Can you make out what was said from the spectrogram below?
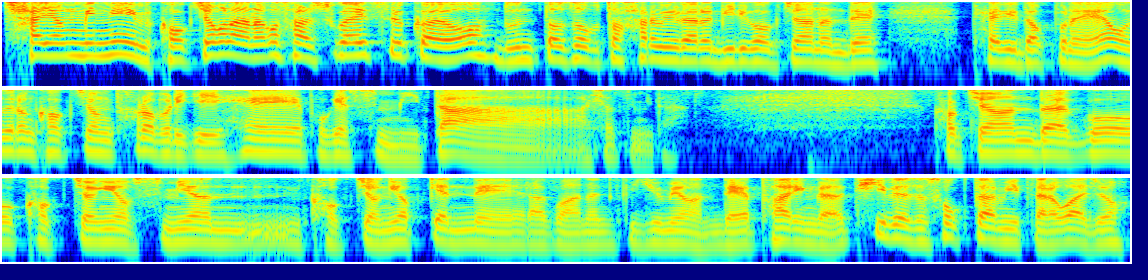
차영민님, 걱정을 안 하고 살 수가 있을까요? 눈 떠서부터 하루 일과를 미리 걱정하는데, 테디 덕분에 오늘은 걱정 털어버리기 해보겠습니다. 하셨습니다. 걱정한다고 걱정이 없으면 걱정이 없겠네. 라고 하는 그 유명한 네팔인가요? 팁에서 속담이 있다라고 하죠.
